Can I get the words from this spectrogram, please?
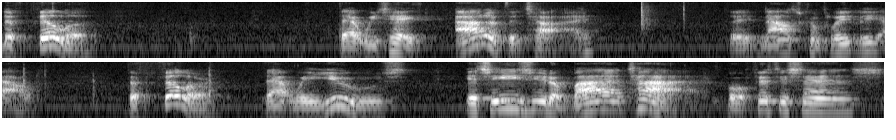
The filler that we take out of the tie, see, now it's completely out, the filler that we use, it's easier to buy a tie for 50 cents,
